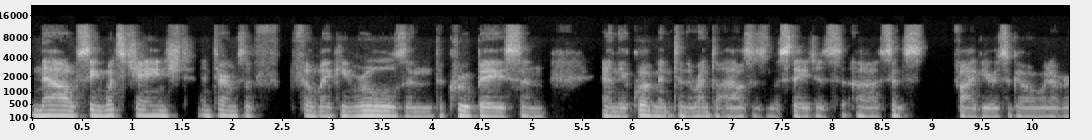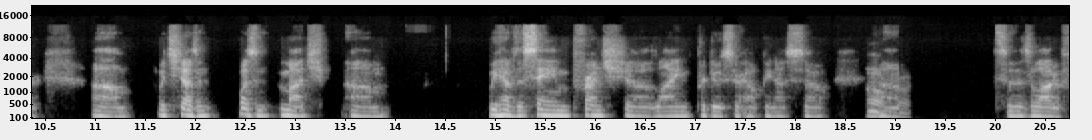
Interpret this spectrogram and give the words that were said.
now seeing what's changed in terms of filmmaking rules and the crew base and and the equipment and the rental houses and the stages uh, since five years ago or whatever, um, which doesn't wasn't much. Um, we have the same French uh, line producer helping us, so oh, uh, so there's a lot of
